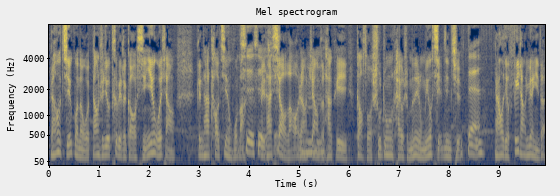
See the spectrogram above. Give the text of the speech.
然后结果呢，我当时就特别的高兴，因为我想跟他套近乎嘛，是是，为他效劳，然后这样子他可以告诉我书中还有什么内容没有写进去，对，然后我就非常愿意的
